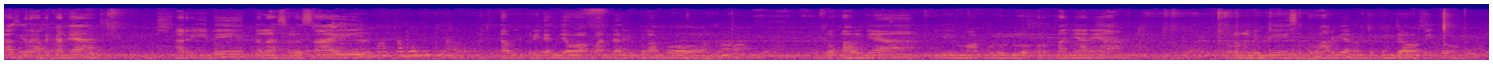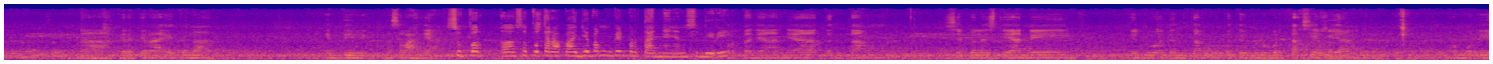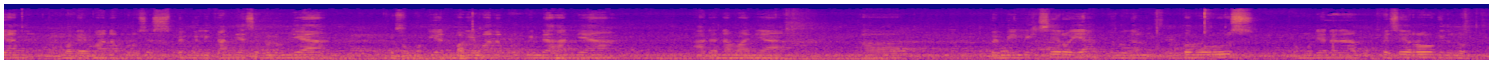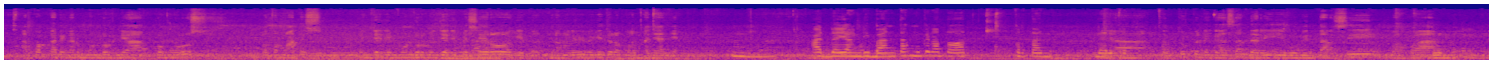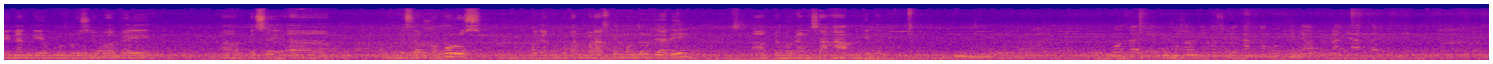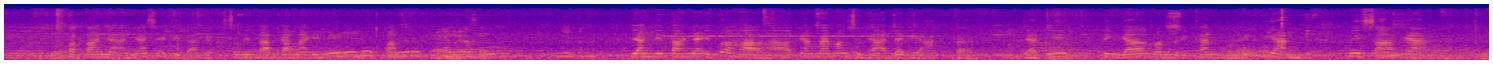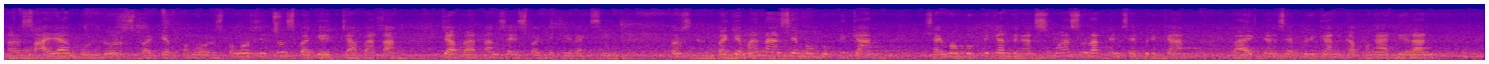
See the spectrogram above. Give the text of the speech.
kasih rekan-rekannya. Hari ini telah selesai kita berikan jawaban dari pelapor. Totalnya 52 pertanyaan ya. Kurang lebih satu harian untuk menjawab itu. Nah, kira-kira itulah inti masalahnya. Super, eh, seputar apa aja bang mungkin pertanyaannya sendiri? Pertanyaannya tentang Sepelestiani, kedua tentang UPT Bulu Bertaksi ya. Kemudian bagaimana proses pemilikannya sebelumnya, kemudian bagaimana perpindahannya, ada namanya eh, pemilik sero ya, pemegang pengurus, kemudian ada pesero gitu loh. Apakah dengan mundurnya pengurus otomatis menjadi mundur menjadi pesero gitu? Kurang lebih begitulah pertanyaannya. Hmm. Ada yang dibantah mungkin atau pertanyaan dari ya, per- tentu penegasan dari Ibu Mintarsi bahwa dengan dia mundur sebagai uh, PC, uh, besar pengurus bukan bukan berarti mundur jadi uh, pemegang saham gitu. Hmm. Mengalami kesulitan nggak mau menjawab pertanyaan tadi? Pertanyaannya sih tidak ada kesulitan karena ini mas- Iya yang ditanya itu hal-hal yang memang sudah ada di akte. Jadi tinggal memberikan pembuktian. Misalnya eh, saya mundur sebagai pengurus. Pengurus itu sebagai jabatan. Jabatan saya sebagai direksi. Terus bagaimana saya membuktikan? Saya membuktikan dengan semua surat yang saya berikan, baik yang saya berikan ke pengadilan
